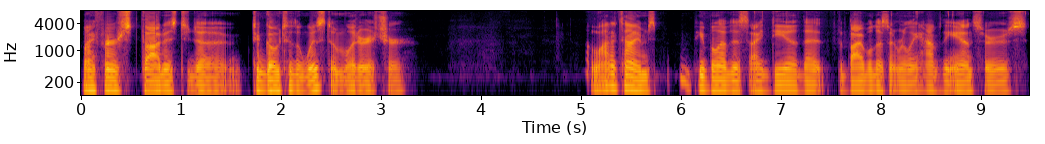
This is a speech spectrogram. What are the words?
My first thought is to uh, to go to the wisdom literature. A lot of times, people have this idea that the Bible doesn't really have the answers,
